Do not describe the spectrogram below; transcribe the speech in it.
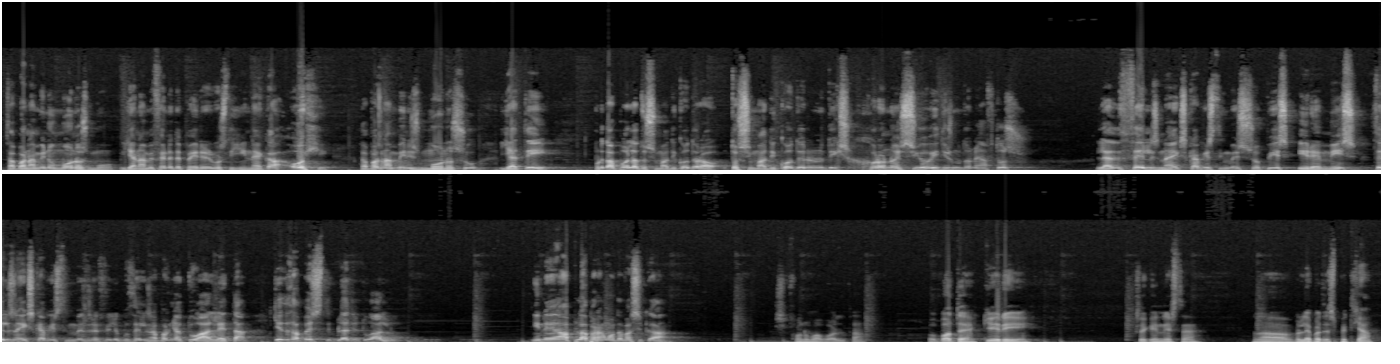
θα πάω να μείνω μόνος μου για να μην φαίνεται περίεργο στη γυναίκα; Όχι. Θα πας να μείνεις μόνος σου γιατί πρώτα απ' όλα το σημαντικότερο, το σημαντικότερο είναι ότι έχεις χρόνο εσύ ο ίδιος με τον εαυτό σου. Δηλαδή θέλεις να έχεις κάποιες στιγμές στις οποίες ηρεμείς, θέλεις να έχεις κάποιες στιγμές, ρε φίλε, που θέλεις να πάρεις μια τουαλέτα και δεν θα πέσεις στην πλάτη του άλλου. Είναι απλά πράγματα βασικά. Συμφωνούμε απόλυτα. Οπότε, κύριοι, ξεκινήστε να βλέπετε σπίτια,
